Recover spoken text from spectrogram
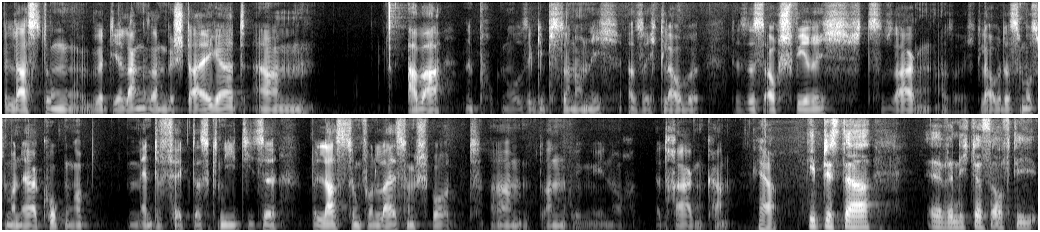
Belastung wird ja langsam gesteigert. Ähm, aber eine Prognose gibt es da noch nicht. Also ich glaube, das ist auch schwierig zu sagen. Also ich glaube, das muss man ja gucken, ob im Endeffekt das Knie diese Belastung von Leistungssport ähm, dann irgendwie noch ertragen kann. Ja. Gibt es da, äh, wenn ich das auf die äh,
